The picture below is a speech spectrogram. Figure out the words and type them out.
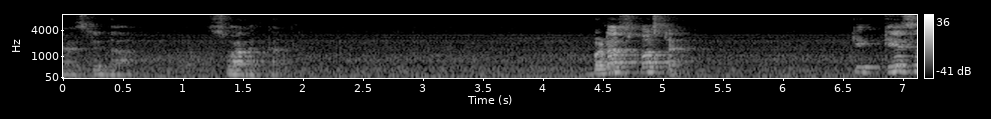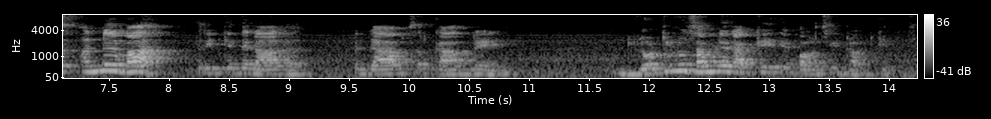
ਫੈਸਲੇ ਦਾ ਸਵਾਗਤ ਕਰਦਾ ਬੜਾ ਸਪਸ਼ਟ ਹੈ ਕਿ ਕਿਸ ਅੰਨੇਵਾਹ ਤਰੀਕੇ ਦੇ ਨਾਲ ਪੰਜਾਬ ਸਰਕਾਰ ਨੇ ਲੁੱਟ ਨੂੰ ਸਾਹਮਣੇ ਰੱਖ ਕੇ ਇਹ ਪਾਲਿਸੀ ਅਡਾਪਟ ਕੀਤੀ ਸੀ।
